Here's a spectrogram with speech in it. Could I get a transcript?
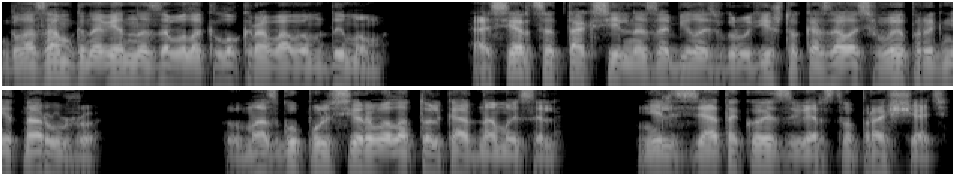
глаза мгновенно заволокло кровавым дымом, а сердце так сильно забилось в груди, что, казалось, выпрыгнет наружу. В мозгу пульсировала только одна мысль. Нельзя такое зверство прощать.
